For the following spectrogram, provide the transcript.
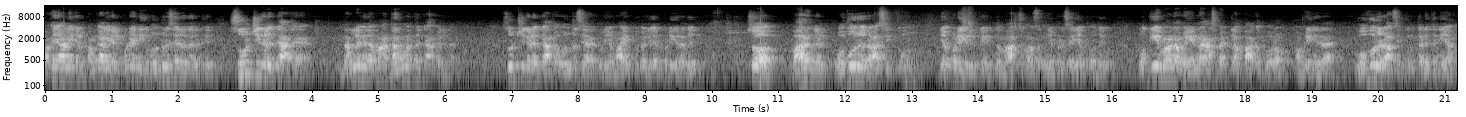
பகையாளிகள் பங்காளிகள் கூட இன்னைக்கு ஒன்று சேருவதற்கு சூழ்ச்சிகளுக்காக நல்ல விதமா தர்மத்துக்காக இல்லை. சூழ்ச்சிகளுக்காக ஒன்று சேரக்கூடிய வாய்ப்புகள் ஏற்படுகிறது. ஸோ வாரங்கள் ஒவ்வொரு ராசிக்கும் எப்படி இருக்கு இந்த மார்ச் மாதம் எப்படி செய்ய போகுது முக்கியமாக நம்ம என்ன ஆஸ்பெக்ட்லாம் பார்க்க போறோம் அப்படிங்கிறத ஒவ்வொரு ராசிக்கும் தனித்தனியாக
